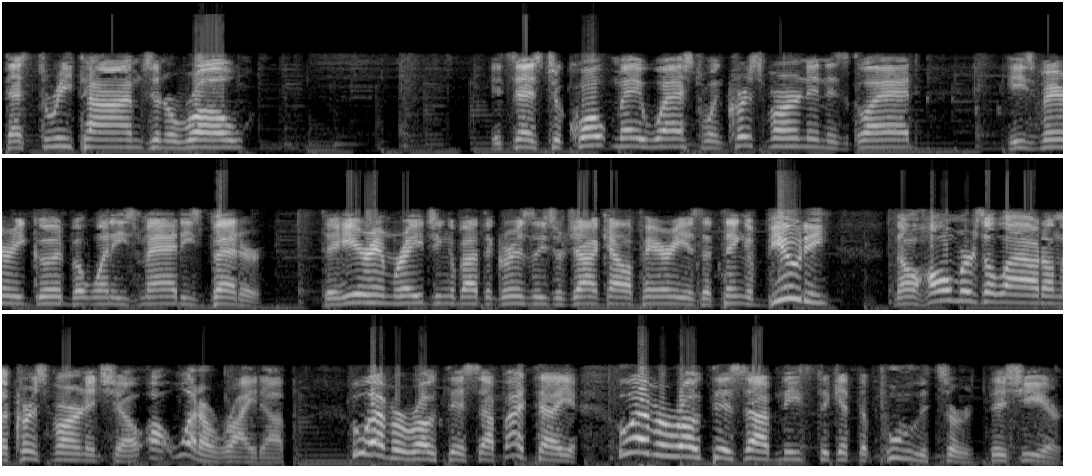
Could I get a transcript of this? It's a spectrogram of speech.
That's three times in a row. It says, to quote Mae West, when Chris Vernon is glad, he's very good, but when he's mad, he's better. To hear him raging about the Grizzlies or John Calipari is a thing of beauty. No homers allowed on the Chris Vernon Show. Oh, what a write-up. Whoever wrote this up, I tell you, whoever wrote this up needs to get the Pulitzer this year.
